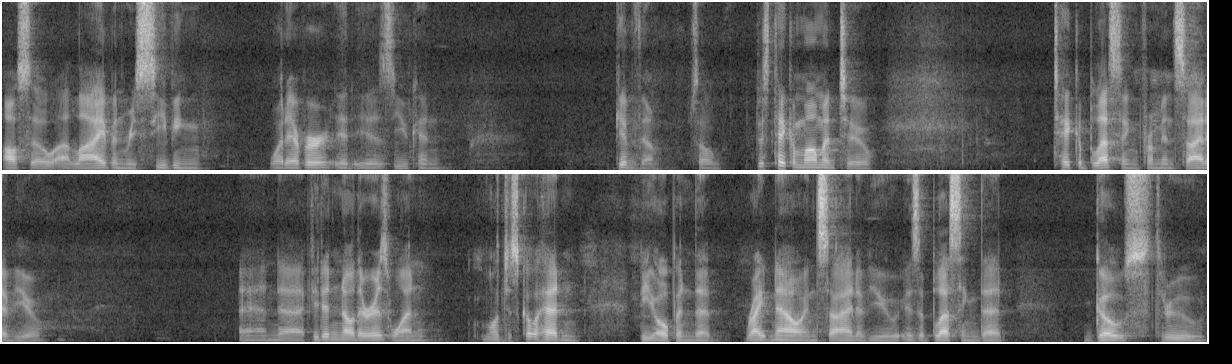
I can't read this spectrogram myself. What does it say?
also alive and receiving whatever it is you can give them. So just take a moment to take a blessing from inside of you. And uh, if you didn't know there is one, well, just go ahead and be open that right now inside of you is a blessing that goes through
